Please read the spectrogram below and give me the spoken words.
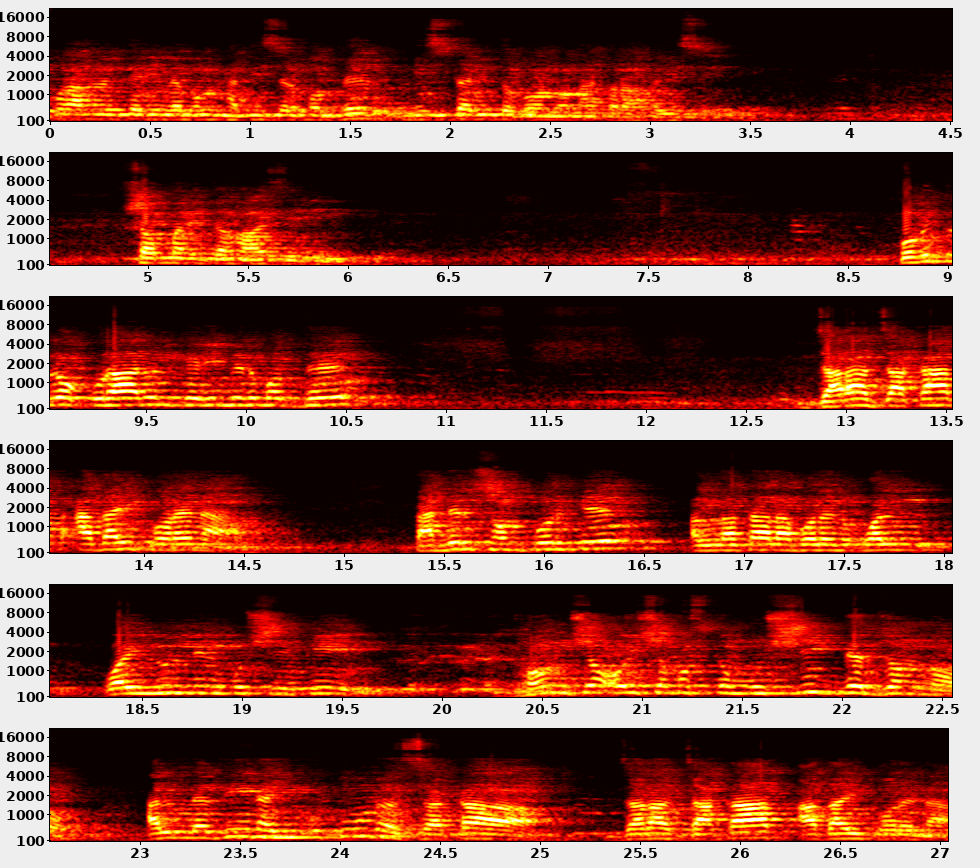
কোরআনুল কারীম এবং হাদিসের মধ্যে বিস্তারিত বর্ণনা করা হয়েছে। সম্মানিত হাজিরিন। পবিত্র কোরআনুল করিমের মধ্যে যারা জাকাত আদায় করে না, তাদের সম্পর্কে আল্লাহ তাআলা বলেন ওয়াইলুল্লিল মুশরিকিন। ধ্বংস ওই সমস্ত মুশরিকদের জন্য ইউতুনা যাকাত। যারা জাকাত আদায় করে না।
